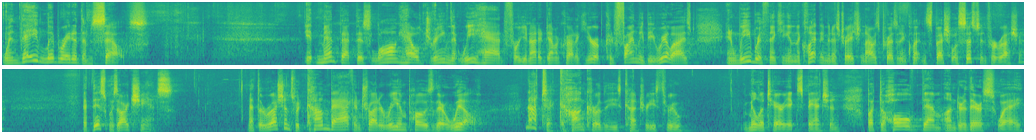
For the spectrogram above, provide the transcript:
When they liberated themselves, it meant that this long held dream that we had for United Democratic Europe could finally be realized. And we were thinking in the Clinton administration, I was President Clinton's special assistant for Russia, that this was our chance. That the Russians would come back and try to reimpose their will, not to conquer these countries through military expansion, but to hold them under their sway,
